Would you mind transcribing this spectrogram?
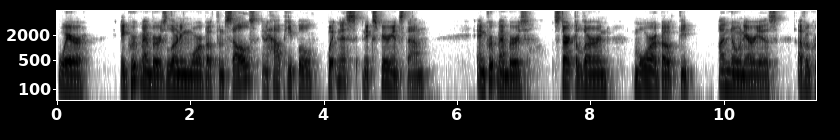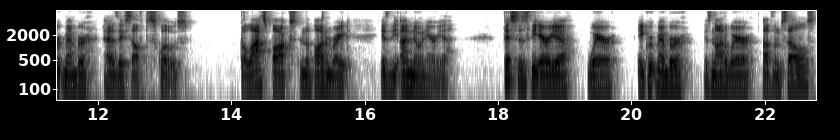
where a group member is learning more about themselves and how people witness and experience them, and group members start to learn more about the unknown areas of a group member as they self disclose. The last box in the bottom right is the unknown area. This is the area where a group member is not aware of themselves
